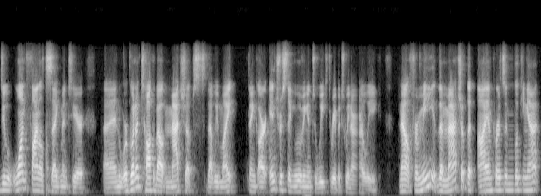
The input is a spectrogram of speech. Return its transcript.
do one final segment here, and we're gonna talk about matchups that we might think are interesting moving into week three between our league. Now, for me, the matchup that I am personally looking at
